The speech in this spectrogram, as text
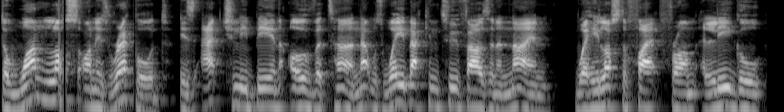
the one loss on his record is actually being overturned. That was way back in 2009 where he lost the fight from illegal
